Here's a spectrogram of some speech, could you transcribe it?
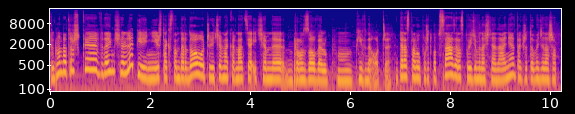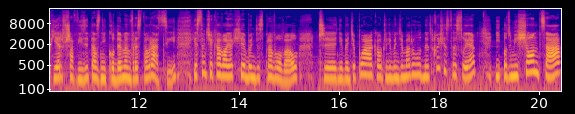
Wygląda troszkę, wydaje mi się, lepiej niż tak standardowo, czyli ciemna karnacja i ciemne brązowe lub mm, piwne oczy. Teraz Paweł poszedł po psa, zaraz pojedziemy na śniadanie, także to będzie nasza pierwsza wizyta z Nikodemem w restauracji. Jestem ciekawa, jak się będzie sprawował, czy nie będzie płakał, czy nie będzie marudny. Trochę się stresuję i od miesiąca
